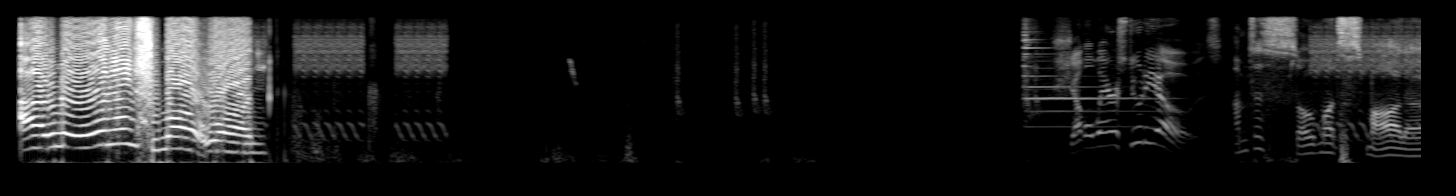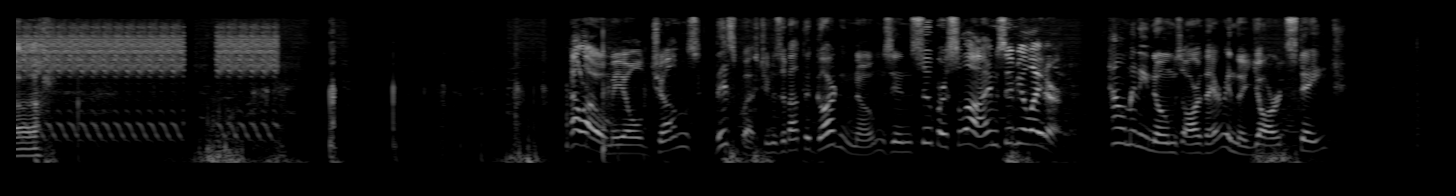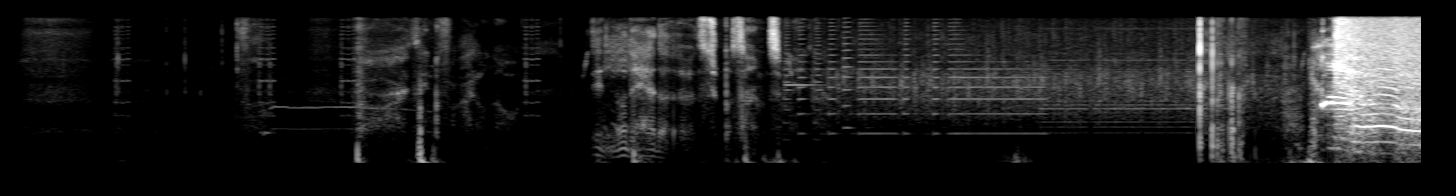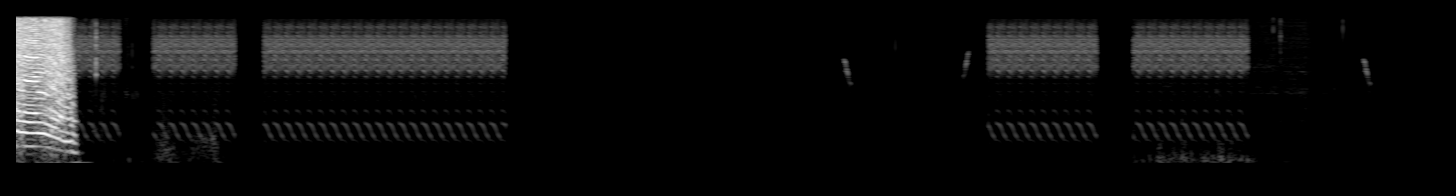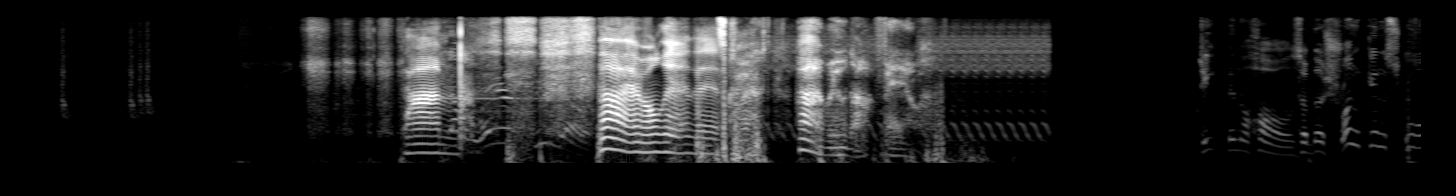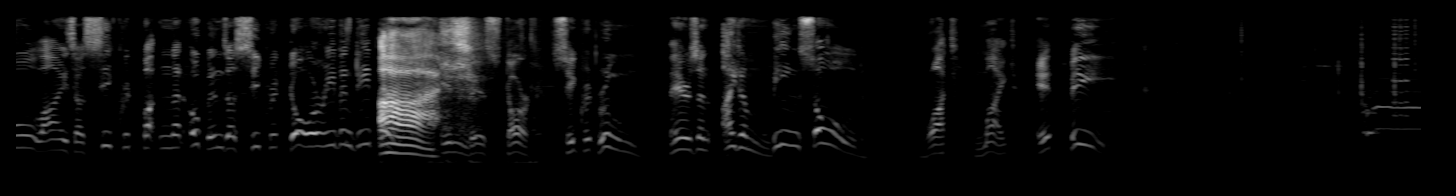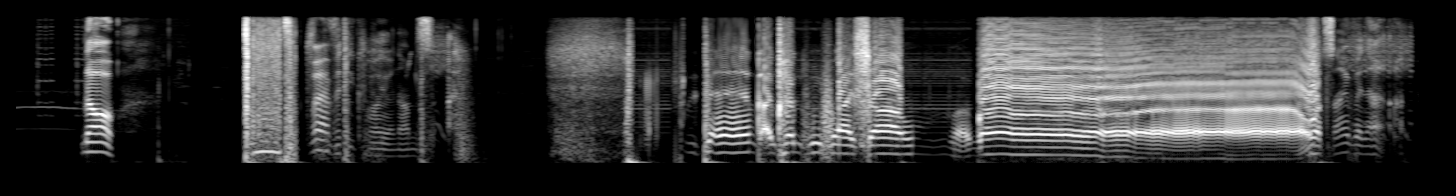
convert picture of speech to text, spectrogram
I'm the only smart one. Shovelware Studios. I'm just so much smarter. Hello, me old chums. This question is about the garden gnomes in Super Slime Simulator. How many gnomes are there in the yard stage? I think I don't know. I didn't know they had a the halls of the shrunken school lies a secret button that opens a secret door even deeper. Ah. In this dark, secret room, there's an item being sold. What might it be? No. Gravity coil, I'm s Dang, I couldn't before I saw. It's not even that.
